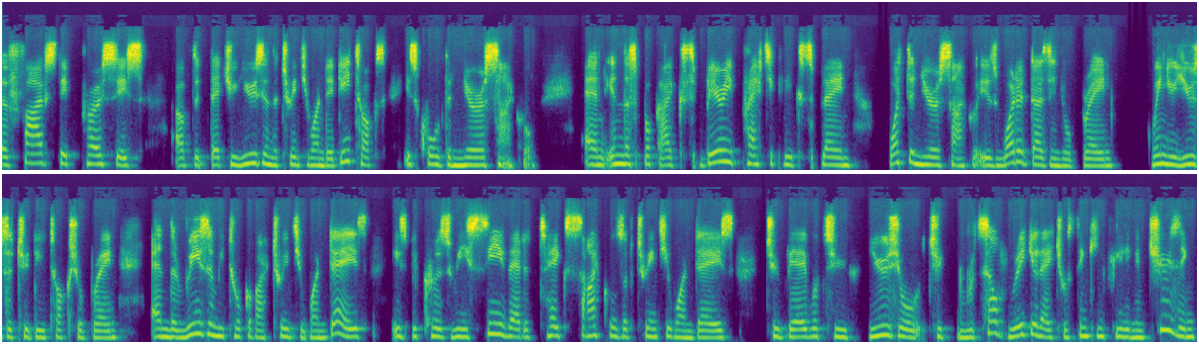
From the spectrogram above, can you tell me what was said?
the five step process of the, that you use in the 21 day detox is called the neurocycle. And in this book, I very practically explain what the neurocycle is, what it does in your brain, when you use it to detox your brain. And the reason we talk about 21 days is because we see that it takes cycles of 21 days to be able to use your, to self regulate your thinking, feeling, and choosing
